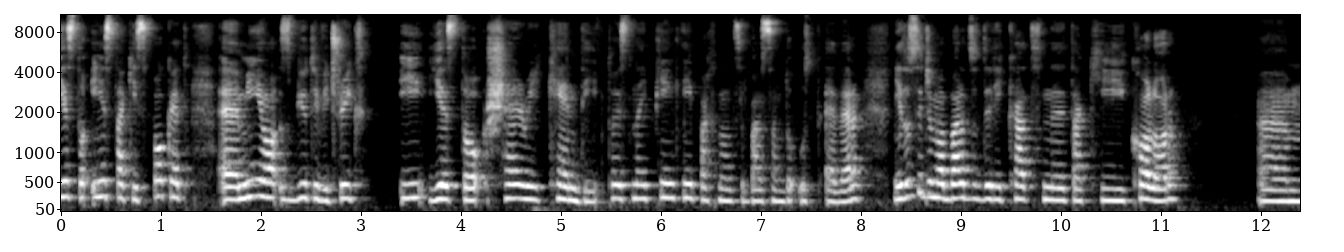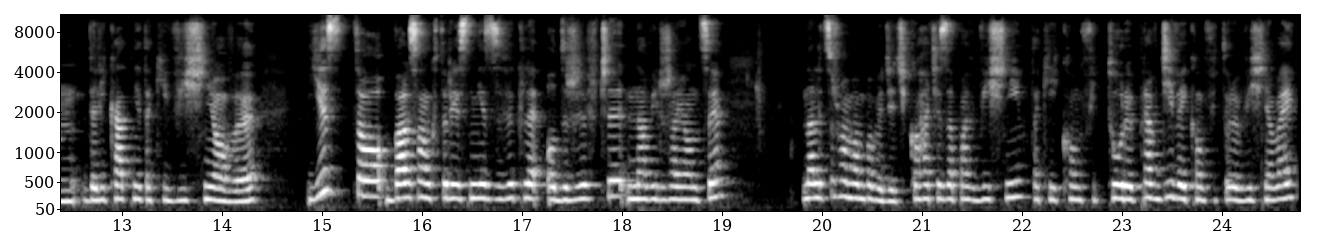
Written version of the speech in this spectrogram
Jest to Instakiss Pocket e, Mio z Beauty Vitrix i jest to Sherry Candy. To jest najpiękniej pachnący balsam do ust ever. Nie dosyć, że ma bardzo delikatny taki kolor, em, delikatnie taki wiśniowy, jest to balsam, który jest niezwykle odżywczy, nawilżający. No ale cóż mam Wam powiedzieć? Kochacie zapach wiśni, takiej konfitury, prawdziwej konfitury wiśniowej?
